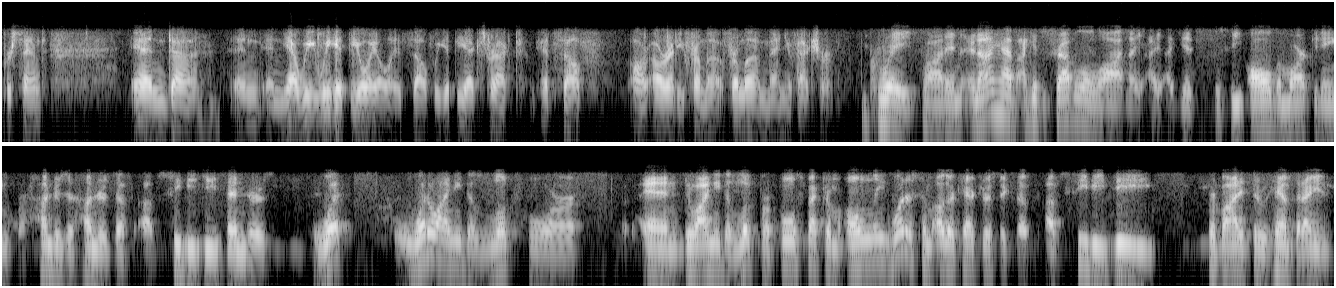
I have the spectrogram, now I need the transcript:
percent. And uh, mm-hmm. and and yeah, we, we get the oil itself. We get the extract itself already from a from a manufacturer. Great, Todd. And and I have I get to travel a lot, and I, I, I get to see all the marketing for hundreds and hundreds of, of CBD vendors. What what do I need to look for and do I need to look for full spectrum only? What are some other characteristics of, of CBD provided through hemp that I need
